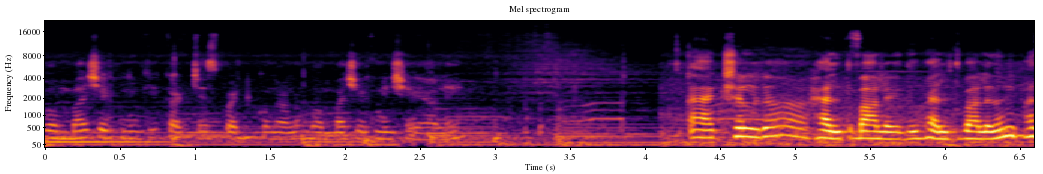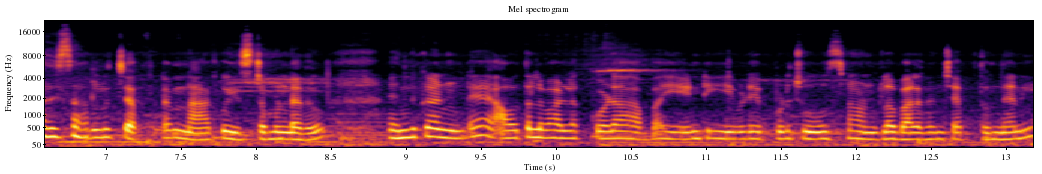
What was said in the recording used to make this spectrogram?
బొంబాయి చట్నీకి కట్ చేసి పెట్టుకున్నాను. బొంబాయి చట్నీ చేయాలి. యాక్చువల్గా హెల్త్ బాగాలేదు హెల్త్ బాగాలేదని పదిసార్లు చెప్పడం నాకు ఇష్టం ఉండదు. ఎందుకంటే అవతల వాళ్ళకి కూడా అబ్బాయి ఏంటి ఈవిడ ఎప్పుడు చూసినా ఒంట్లో బాగాలేదని చెప్తుంది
